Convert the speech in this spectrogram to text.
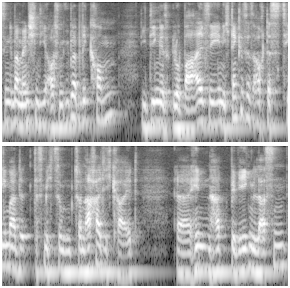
sind immer Menschen, die aus dem Überblick kommen die Dinge global sehen. Ich denke, das ist auch das Thema, das mich zum, zur Nachhaltigkeit äh, hin hat bewegen lassen,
